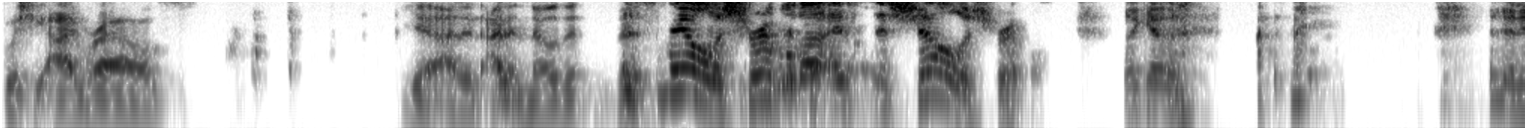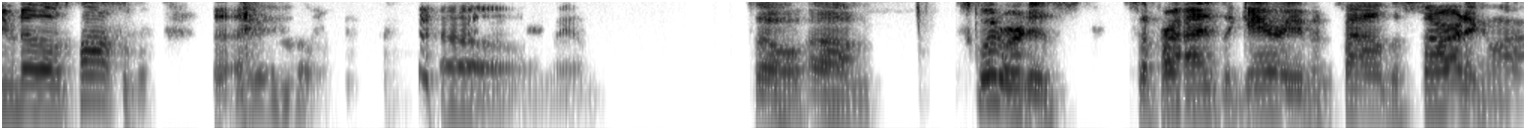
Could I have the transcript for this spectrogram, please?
bushy eyebrows. Yeah, I didn't. I didn't know that. The snail was shriveled up. that His, his shell was shriveled. Like it was. I didn't even know that was possible. Yeah. oh man. So um, Squidward is surprised that Gary even found the starting line.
